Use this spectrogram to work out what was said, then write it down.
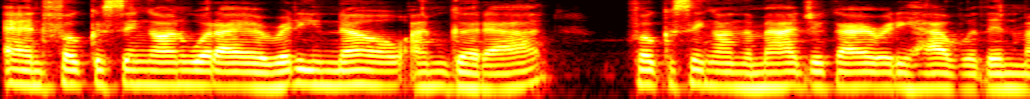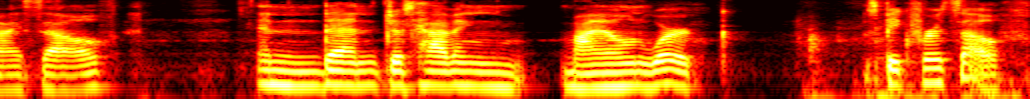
and focusing on what I already know I'm good at, focusing on the magic I already have within myself, and then just having my own work speak for itself.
